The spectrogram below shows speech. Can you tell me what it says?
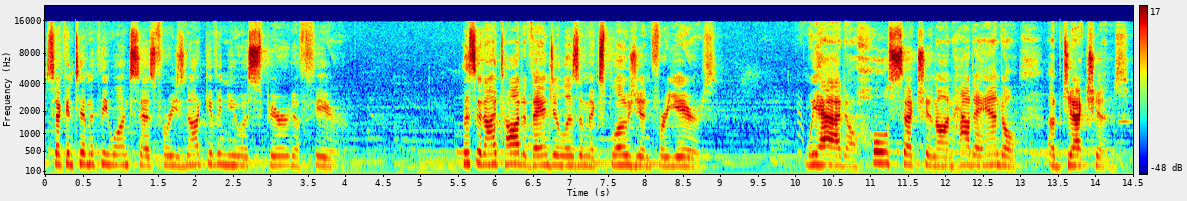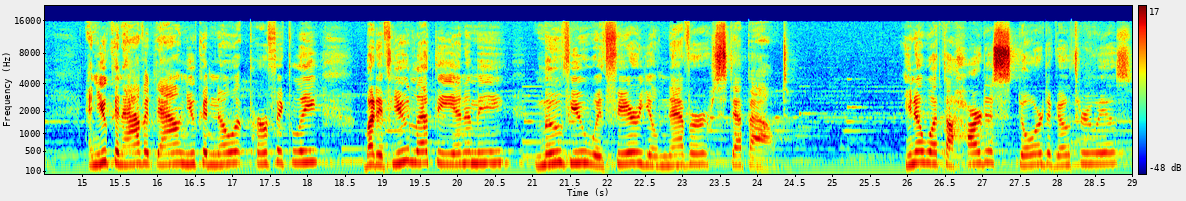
2 Timothy 1 says, For he's not given you a spirit of fear. Listen, I taught evangelism explosion for years. We had a whole section on how to handle objections. And you can have it down, you can know it perfectly, but if you let the enemy move you with fear, you'll never step out. You know what the hardest door to go through is?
